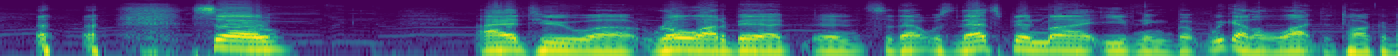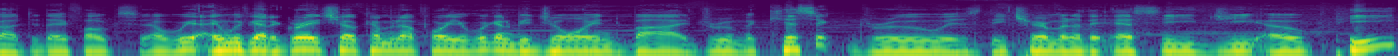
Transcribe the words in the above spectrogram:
so I had to uh, roll out of bed, and so that was that's been my evening. But we got a lot to talk about today, folks. Uh, we, and we've got a great show coming up for you. We're going to be joined by Drew McKissick. Drew is the chairman of the SCGOP.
